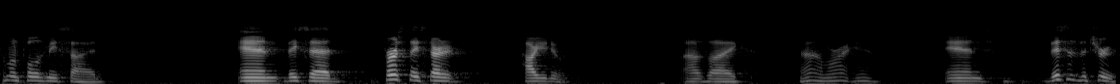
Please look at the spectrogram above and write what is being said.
Someone pulls me aside, and they said, first they started, "How are you doing?" I was like, oh, "I'm all right, yeah." And this is the truth.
